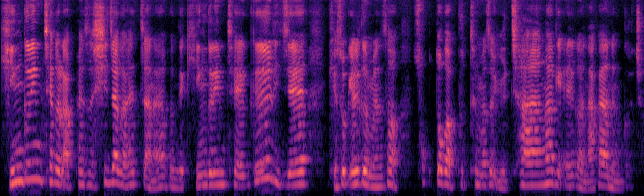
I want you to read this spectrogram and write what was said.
긴 그림책을 앞에 서 시작을 했잖아요. 근데 긴 그림책을 이제 계속 읽으면서 속도가 붙으면서 유창하게 읽어 나가는 거죠.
